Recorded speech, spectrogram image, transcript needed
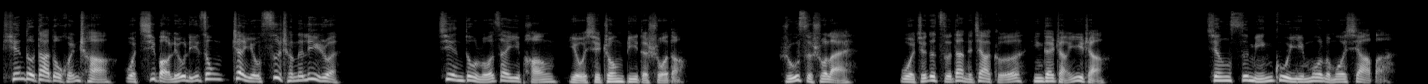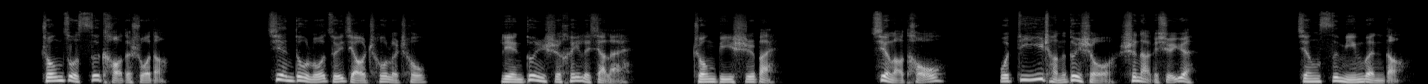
天斗大斗魂场，我七宝琉璃宗占有四成的利润。剑斗罗在一旁有些装逼的说道：“如此说来，我觉得子弹的价格应该涨一涨。”江思明故意摸了摸下巴，装作思考的说道。剑斗罗嘴角抽了抽，脸顿时黑了下来，装逼失败。剑老头，我第一场的对手是哪个学院？江思明问道。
